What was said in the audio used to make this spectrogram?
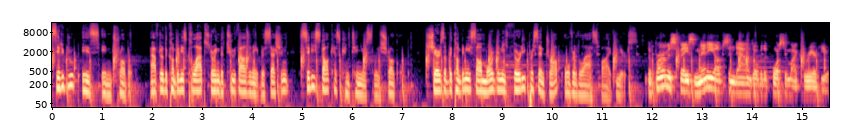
Citigroup is in trouble. After the company's collapse during the 2008 recession, Citi stock has continuously struggled. Shares of the company saw more than a 30% drop over the last five years. The firm has faced many ups and downs over the course of my career here,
